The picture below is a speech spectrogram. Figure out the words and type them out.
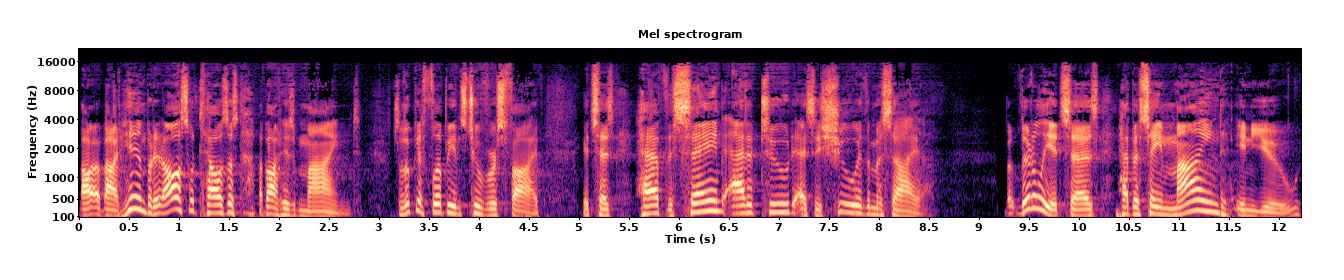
about him, but it also tells us about his mind. So look at Philippians 2, verse 5. It says, Have the same attitude as Yeshua the Messiah. But literally it says, Have the same mind in you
